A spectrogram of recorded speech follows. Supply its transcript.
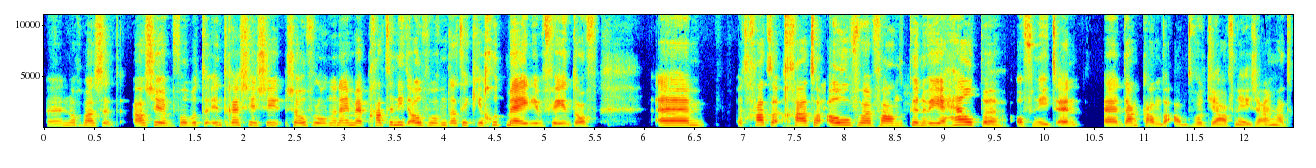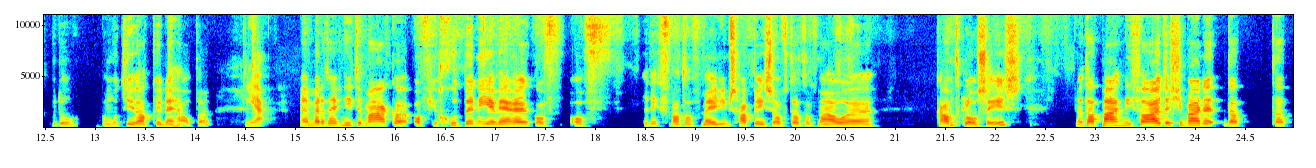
eh, nogmaals, het, als je bijvoorbeeld de interesse in zoveel ondernemen hebt, gaat het er niet over omdat ik je goed medium vind. Of ehm, het gaat, er- gaat erover van kunnen we je helpen of niet? En eh, dan kan de antwoord ja of nee zijn. Want ik bedoel, we moeten je wel kunnen helpen. Ja. Eh, maar dat heeft niet te maken of je goed bent in je werk, of, of weet ik wat, of mediumschap is, of dat het nou eh kantklossen is. Want dat maakt niet veel uit als je maar de, dat, dat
